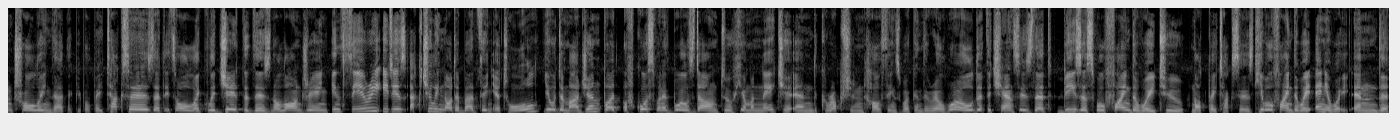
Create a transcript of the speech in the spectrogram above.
controlling that, like people pay taxes, that it's all like legit, that there's no laundering. In theory, it is actually not a bad thing at all, you would imagine. But of course, when it boils down to human nature and corruption, how things work in the real world, the chance is that Bezos will find a way to not pay taxes. He will find a way anyway. And uh,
